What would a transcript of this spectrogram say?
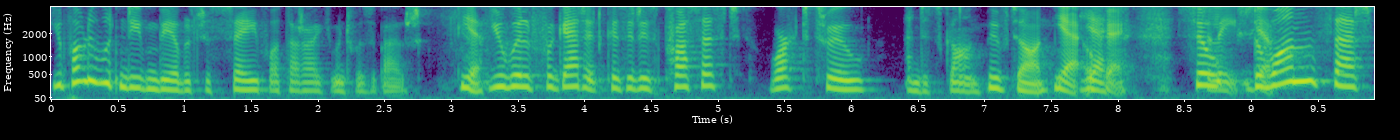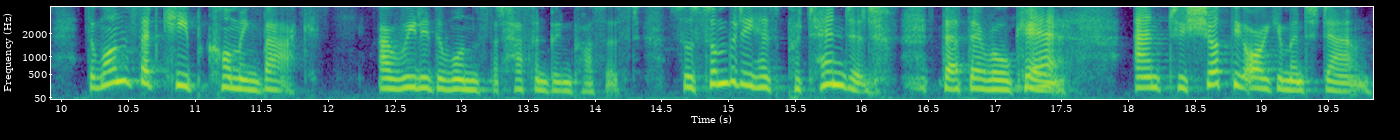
You probably wouldn't even be able to say what that argument was about. yes. You will forget it because it is processed, worked through, and it's gone. moved on. Yeah. Yes. Okay. So Delete, the yes. ones that the ones that keep coming back are really the ones that haven't been processed. So somebody has pretended that they're okay. Yes. And to shut the argument down.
